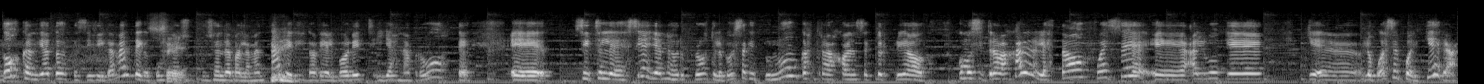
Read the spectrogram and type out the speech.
dos candidatos específicamente que cumplen su función de parlamentario, que es Gabriel Boric y Jasna Proboste. Eh, Sichel le decía a Jasna Proboste, lo que pasa es que tú nunca has trabajado en el sector privado, como si trabajar en el Estado fuese eh, algo que, lo puede hacer cualquiera.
